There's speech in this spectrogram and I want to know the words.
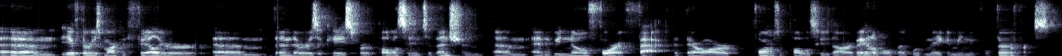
Um, if there is market failure, um, then there is a case for policy intervention. Um, and we know for a fact that there are forms of policy that are available that would make a meaningful difference.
